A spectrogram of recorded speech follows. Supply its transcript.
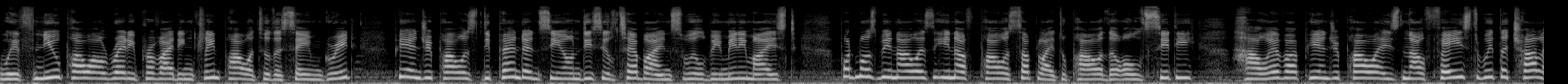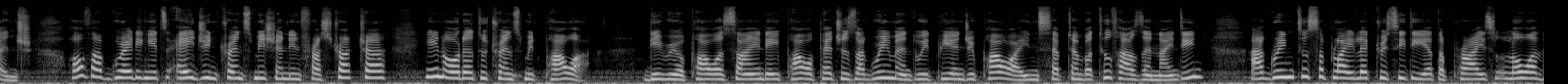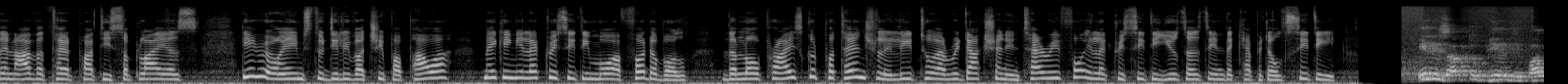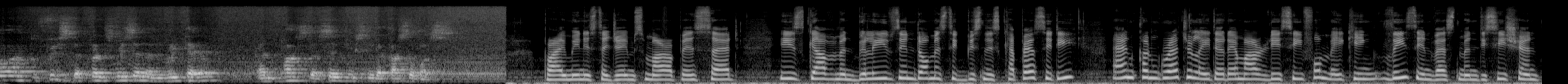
With new power already providing clean power to the same grid, PNG Power's dependency on diesel turbines will be minimized. Port Moresby now has enough power supply to power the old city. However, PNG Power is now faced with the challenge of upgrading its aging transmission infrastructure in order to transmit power. Dirio Power signed a power purchase agreement with PNG Power in September 2019, agreeing to supply electricity at a price lower than other third party suppliers. Dirio aims to deliver cheaper power, making electricity more affordable. The low price could potentially lead to a reduction in tariff for electricity users in the capital city. It is up to PNG Power to fix the transmission and retail and pass the savings to the customers. Prime Minister James Marape said his government believes in domestic business capacity and congratulated MRDC for making this investment decision.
